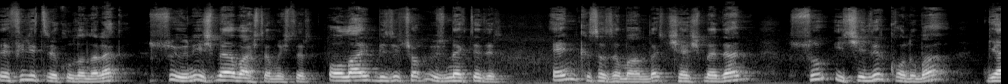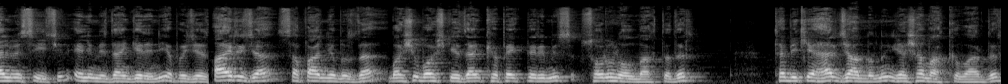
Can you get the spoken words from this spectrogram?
ve filtre kullanarak suyunu içmeye başlamıştır. Olay bizi çok üzmektedir. En kısa zamanda çeşmeden su içilir konuma gelmesi için elimizden geleni yapacağız. Ayrıca Sapanca'mızda başıboş gezen köpeklerimiz sorun olmaktadır. Tabii ki her canlının yaşam hakkı vardır.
